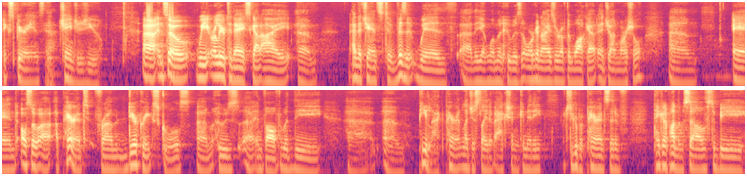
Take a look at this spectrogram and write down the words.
experience that changes you. Uh, and so we earlier today, Scott, I um, had the chance to visit with uh, the young woman who was the organizer of the walkout at John Marshall. Um, and also a, a parent from Deer Creek Schools um, who's uh, involved with the uh, um, PLAC, Parent Legislative Action Committee, which is a group of parents that have taken upon themselves to be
